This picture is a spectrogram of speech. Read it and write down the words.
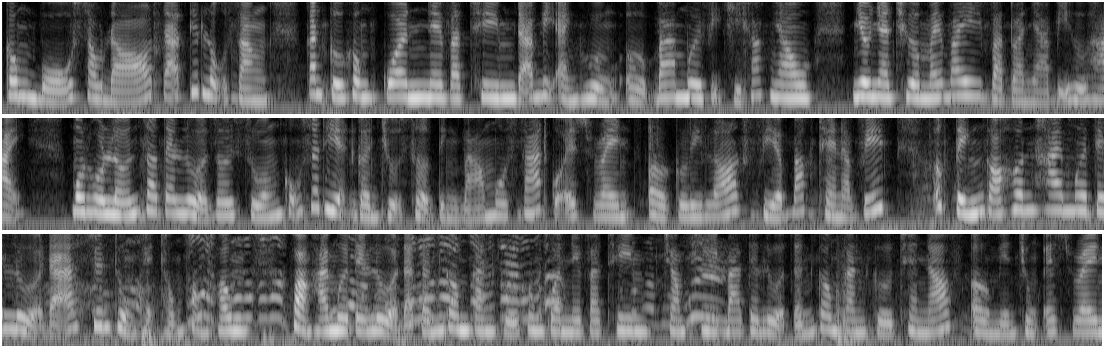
công bố sau đó đã tiết lộ rằng căn cứ không quân Nevatim đã bị ảnh hưởng ở 30 vị trí khác nhau, nhiều nhà chứa máy bay và tòa nhà bị hư hại. Một hồ lớn do tên lửa rơi xuống cũng xuất hiện gần trụ sở tình báo Mossad của Israel ở Glilot, phía bắc Tel Aviv. Ước tính có hơn 20 tên lửa đã xuyên thủng hệ thống phòng không. Khoảng 20 tên lửa đã tấn công căn cứ không quân Nevatim, trong khi 3 tên lửa tấn công căn cứ Tenov ở miền trung Israel.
